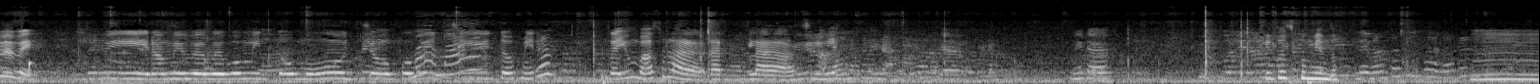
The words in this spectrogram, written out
¿Vomitaste, bebé? Mira, mi bebé vomitó mucho, pobrecito. Mira, trae un vaso la, la, la. Mira. ¿Qué estás comiendo? Mm.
